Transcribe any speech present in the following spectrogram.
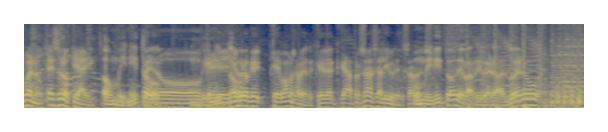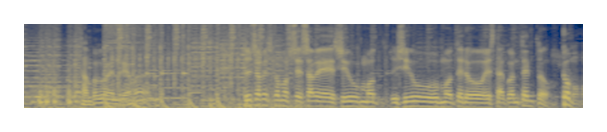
bueno, eso es lo que hay. O un vinito. Pero un que yo creo que, que vamos a ver, que, que cada persona sea libre, ¿sabes? Un vinito de la Ribera del Duero. Tampoco vendría mal. ¿Tú sabes cómo se sabe si un, mo- si un motero está contento? ¿Cómo?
